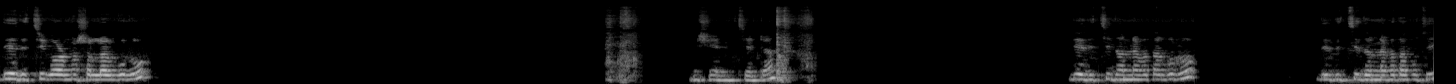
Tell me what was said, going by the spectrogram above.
দিয়ে দিচ্ছি গরম মশলার গুঁড়ো। মিশিয়ে নিচ্ছি এটা। দিয়ে দিচ্ছি ধনে পাতা গুঁড়ো। দিয়ে দিচ্ছি ধনে পাতা কুচি।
